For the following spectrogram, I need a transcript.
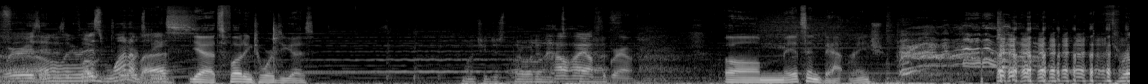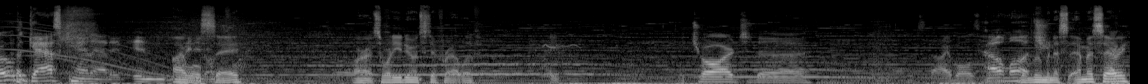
Where is it? Is it there floating one of towards me? us. Yeah, it's floating towards you guys. Why don't you just throw it in? How its high off the ground? Um, it's in bat range. Throw the gas can at it in. I will say. All right, so what are you doing, Stiff Ratliff? I, I charge the. What's the eyeballs? How name? much? The luminous emissary.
